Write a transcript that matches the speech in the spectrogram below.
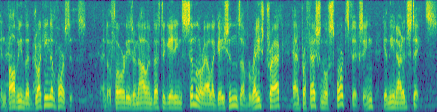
involving the drugging of horses. And authorities are now investigating similar allegations of racetrack and professional sports fixing in the United States.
